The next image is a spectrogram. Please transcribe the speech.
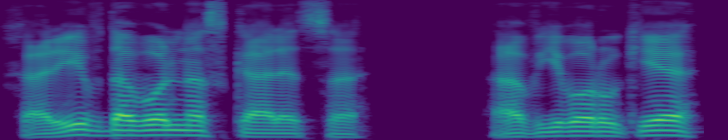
Хариф довольно скалится, а в его руке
